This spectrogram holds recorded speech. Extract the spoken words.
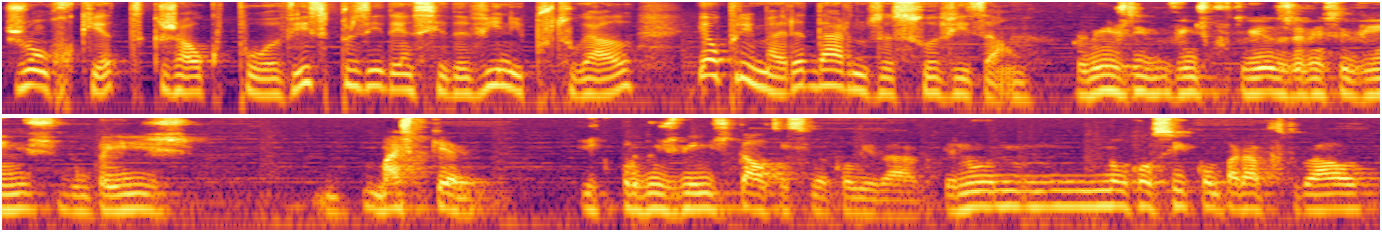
João Roquete, que já ocupou a vice-presidência da Vini Portugal, é o primeiro a dar-nos a sua visão. Para mim, os vinhos portugueses devem ser vinhos de um país mais pequeno e que produz vinhos de altíssima qualidade. Eu não, não consigo comparar Portugal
